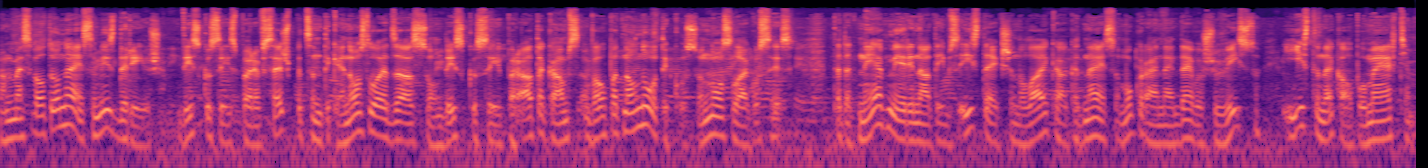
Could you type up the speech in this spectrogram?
un mēs vēl to neesam izdarījuši, diskusijas par F-16 tikai noslēdzās, un diskusija par atakāms vēl pat nav notikusi un noslēgusies. Tad neapmierinātības izteikšana laikā, kad neesam Ukrainai devuši visu, īsti nekalpo kalpo mērķim.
